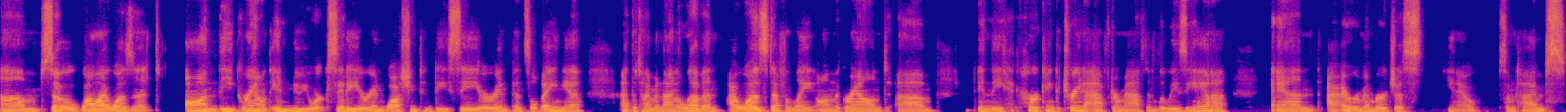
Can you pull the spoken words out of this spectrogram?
Um, so while i wasn't on the ground in new york city or in washington d.c or in pennsylvania at the time of 9-11 i was definitely on the ground um, in the hurricane katrina aftermath in louisiana. And i remember just you know sometimes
